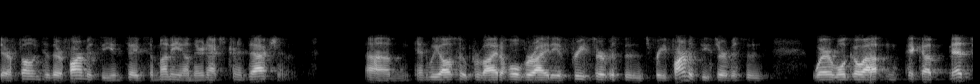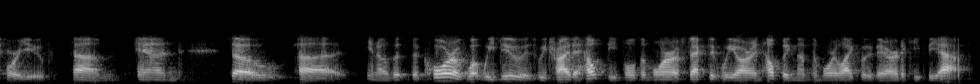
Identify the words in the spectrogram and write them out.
their phone to their pharmacy and save some money on their next transactions. Um, and we also provide a whole variety of free services, free pharmacy services, where we'll go out and pick up meds for you. Um, and so, uh, you know, the, the core of what we do is we try to help people. The more effective we are in helping them, the more likely they are to keep the app.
